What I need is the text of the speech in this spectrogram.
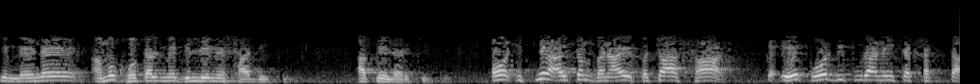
कि मैंने अमुक होटल में दिल्ली में शादी की, अपनी लड़की की। और इतने आइटम बनाए, पचास, साठ कि एक और भी पूरा नहीं कर सकता।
